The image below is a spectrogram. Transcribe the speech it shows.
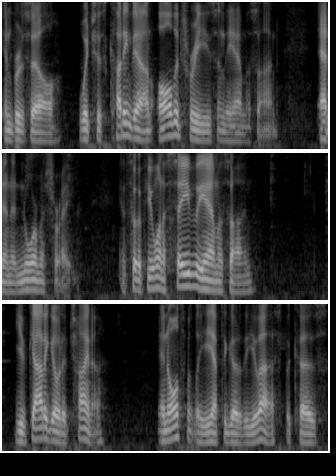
in Brazil, which is cutting down all the trees in the Amazon at an enormous rate. And so if you want to save the Amazon, you've got to go to China. And ultimately, you have to go to the US because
